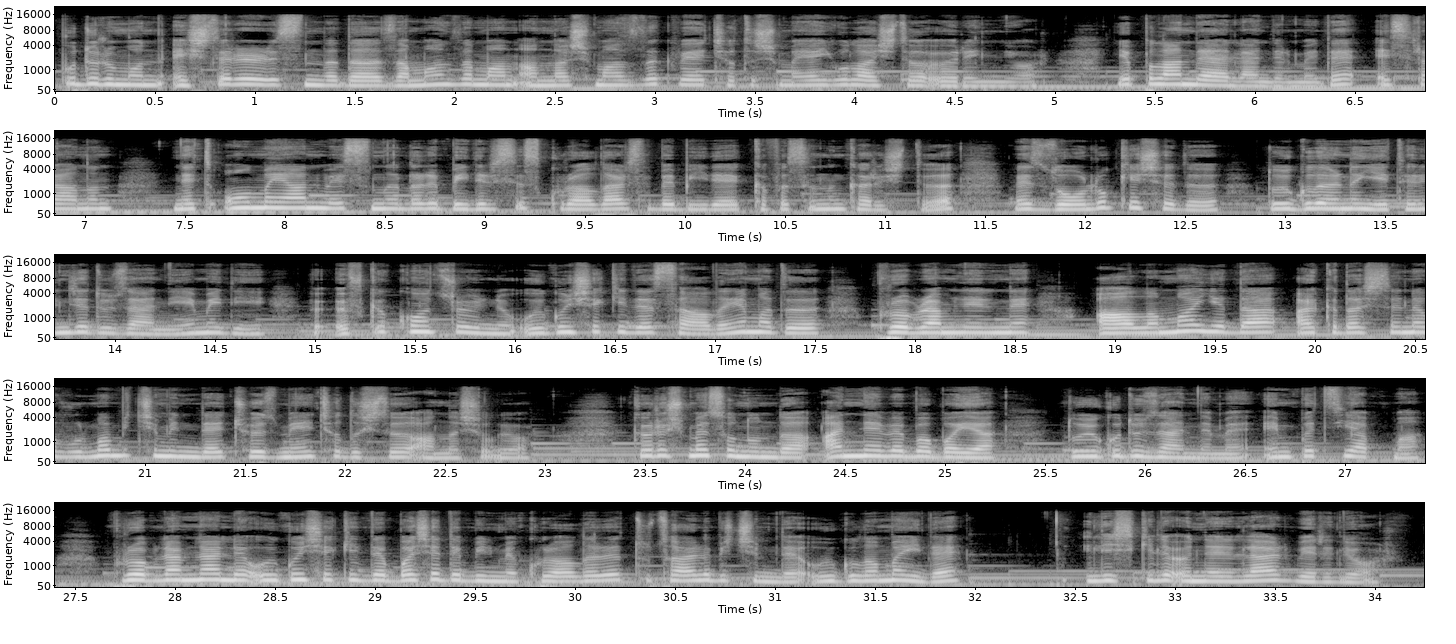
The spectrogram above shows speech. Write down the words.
Bu durumun eşler arasında da zaman zaman anlaşmazlık ve çatışmaya yol açtığı öğreniliyor. Yapılan değerlendirmede Esra'nın net olmayan ve sınırları belirsiz kurallar sebebiyle kafasının karıştığı ve zorluk yaşadığı, duygularını yeterince düzenleyemediği ve öfke kontrolünü uygun şekilde sağlayamadığı, problemlerini ağlama ya da arkadaşlarına vurma biçiminde çözmeye çalıştığı anlaşılıyor. Görüşme sonunda anne ve babaya duygu düzenleme, empati yapma, problemlerle uygun şekilde baş edebilme kuralları tutarlı biçimde uygulama ile ilişkili öneriler veriliyor.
